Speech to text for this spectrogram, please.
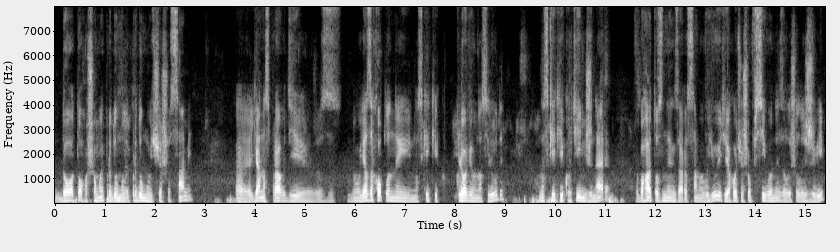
до того, що ми придумали, придумують ще щось самі. Е, я насправді ну, я захоплений, наскільки кльові у нас люди, наскільки круті інженери. Багато з них зараз саме воюють. Я хочу, щоб всі вони залишились живі.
